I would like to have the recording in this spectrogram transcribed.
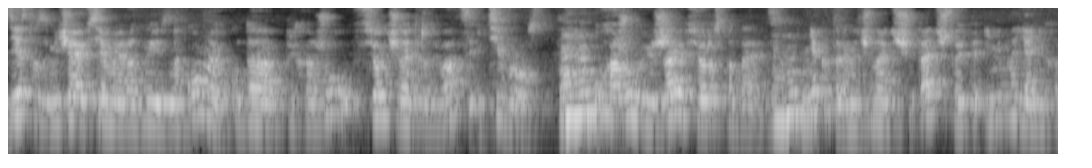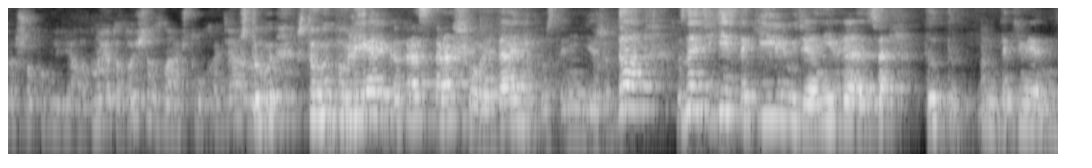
детства замечаю все мои родные и знакомые, куда прихожу, все начинает развиваться, идти в рост. Угу. Ухожу, уезжаю, все распадается. Мгм. Некоторые начинают считать, что это именно я нехорошо повлияла. Но я-то точно знаю, что уходя... Что вы, что вы повлияли как раз хорошо, это они просто не держат. Да, вы знаете, есть такие люди, они являются т- такими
